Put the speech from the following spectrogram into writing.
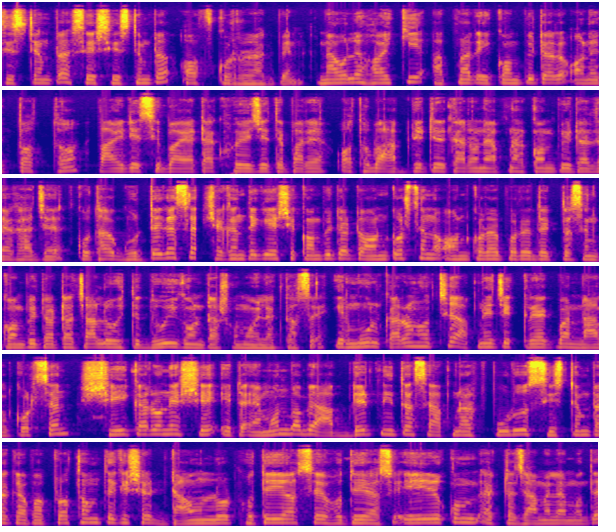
সিস্টেমটা সেই সিস্টেমটা অফ করে রাখবেন। না হলে হয় কি, আপনার এই কম্পিউটার অনেক তথ্য, পাইরেসি বা অ্যাটাক হয়ে যেতে পারে, অথবা আপডেটের কারণে আপনার কম্পিউটার দেখা যায় কোথাও ঘুরতে গেছে, সেখান থেকে এসে কম্পিউটারটা অন করছেন, অন করার পরে দেখতেছেন কম্পিউটারটা চালু হইতে দুই ঘণ্টা সময় লাগতেছে। এর মূল কারণ হচ্ছে, আপনি যে ক্র্যাক বা নাল করছেন, সেই কারণে সে এটা এমনভাবে আপডেট নিতেছে, আপনার পুরো সিস্টেমটাকে আবার প্রথম থেকে সে ডাউনলোড হতেই আসে হতেই আসে এইরকম একটা ঝামেলার মধ্যে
